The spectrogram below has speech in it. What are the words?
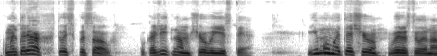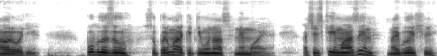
В коментарях хтось писав: покажіть нам, що ви їсте. Їмо ми те, що виростили на городі. Поблизу супермаркетів у нас немає, а сільський магазин найближчий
